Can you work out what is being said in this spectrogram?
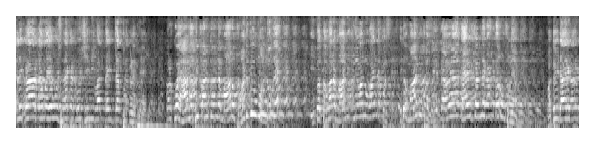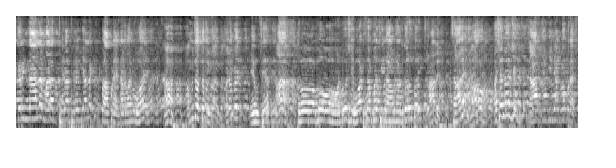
કાલિકા એમાં એવું છે કે ડોશીની વાત ત્રણ ચાર ઠકણે થાય પણ કોઈ આ નથી પાડતું એટલે મારું ભણતું મોટું છે? ઈ તો તમારે માની જ લેવાનું હોય ને પછી. એ તો મામી પાસે એટલે હવે આ ડાયરેક્ટરને કાંઈક કરવું પડે બધું ડાયરેક્ટર કરીને ના હાલે મારા ફેરા ફેરવી હાલે તો આપણે હેડાડવાનું હોય. હા. સમજો તમે વાત. બરોબર? એવું છે? હા. તો ડોશી WhatsApp માંથી ડાઉનલોડ કરું પર ચાલે. ચાલે? હાઓ. અચ્છા ના નેટ વપરાશ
